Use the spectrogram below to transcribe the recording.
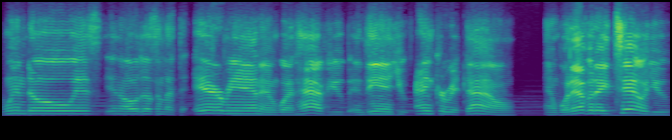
window is, you know, doesn't let the air in and what have you." And then you anchor it down and whatever they tell you,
